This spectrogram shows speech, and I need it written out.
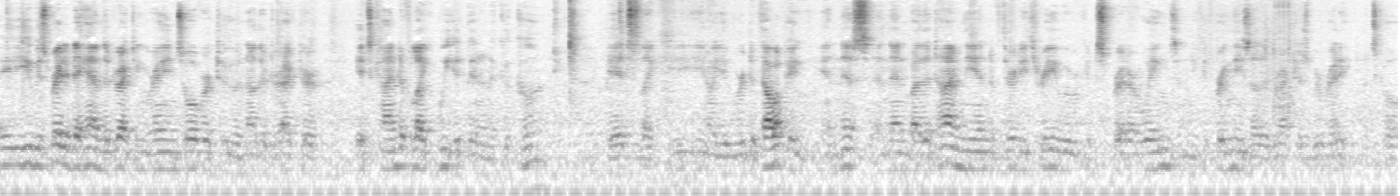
he was ready to hand the directing reins over to another director, it's kind of like we had been in a cocoon. It's like you know you were developing in this, and then by the time the end of '33, we were could spread our wings, and you could bring these other directors. We're ready. Let's go.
